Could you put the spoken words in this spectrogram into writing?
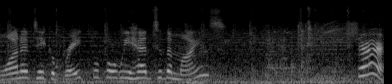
Want to take a break before we head to the mines? Sure.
